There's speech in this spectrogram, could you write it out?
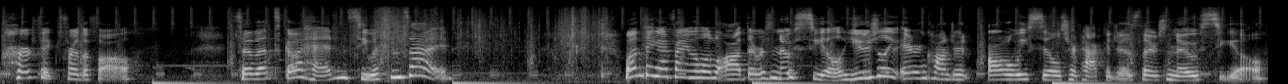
perfect for the fall. So let's go ahead and see what's inside. One thing I find a little odd, there was no seal. Usually Erin Condren always seals her packages. There's no seal.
